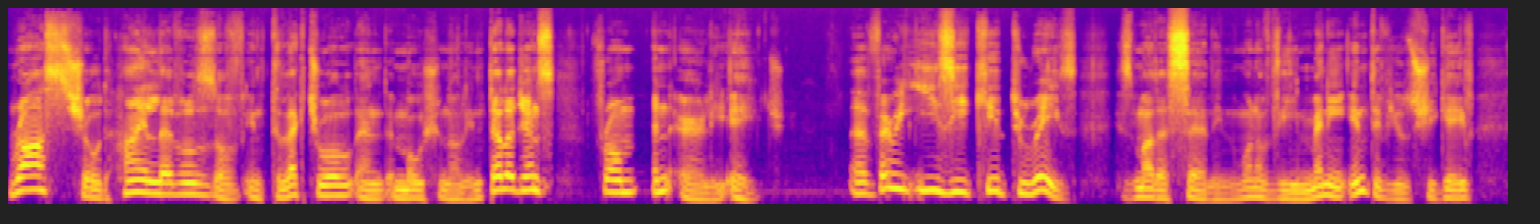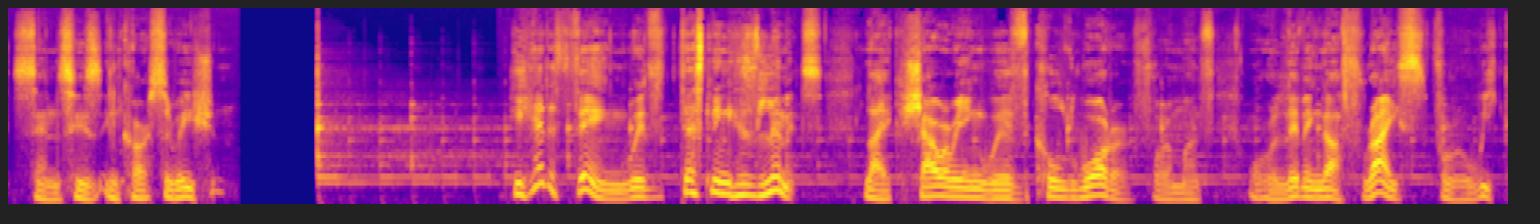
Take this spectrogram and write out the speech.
Ross showed high levels of intellectual and emotional intelligence from an early age. A very easy kid to raise, his mother said in one of the many interviews she gave since his incarceration. He had a thing with testing his limits, like showering with cold water for a month or living off rice for a week.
